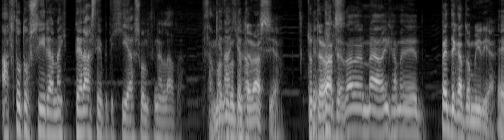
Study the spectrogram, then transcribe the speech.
αυτό το σίριαλ να έχει τεράστια επιτυχία σε όλη την Ελλάδα; Θα Και να μάθαμε έχει το αγαπήσει. τεράστια. Το Ε, τεράστια εντάξει. θα ήταν να είχαμε 5 εκατομμύρια. Ε,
